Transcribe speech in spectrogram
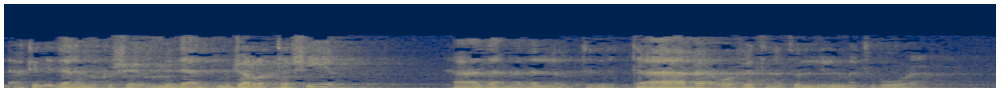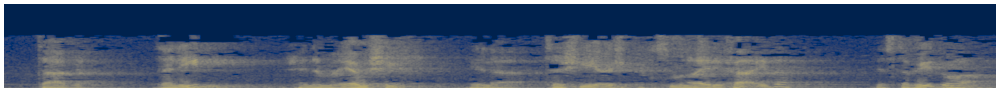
لكن إذا لم يكن شيء من ذلك مجرد تشييع هذا مذلة للتابع وفتنة للمتبوع. تابع ذليل حينما يمشي إلى تشييع شخص من غير فائدة يستفيدها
